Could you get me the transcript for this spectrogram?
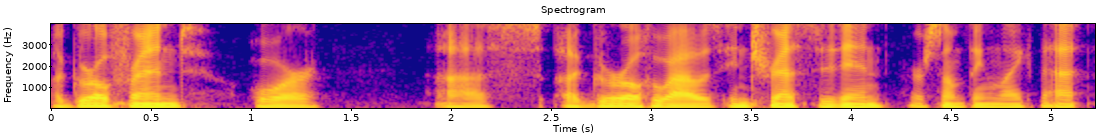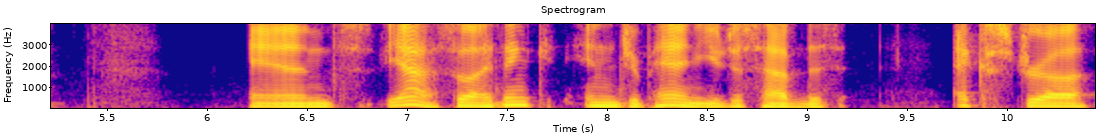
a girlfriend or uh, a girl who I was interested in or something like that. And yeah, so I think in Japan, you just have this extra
